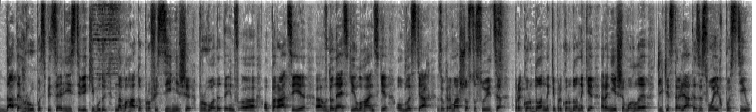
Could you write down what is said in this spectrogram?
Дати групу спеціалістів, які будуть набагато професійніше проводити інф... е, операції е, в Донецькій і Луганській областях. Зокрема, що стосується прикордонників, прикордонники раніше могли тільки стріляти зі своїх постів,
